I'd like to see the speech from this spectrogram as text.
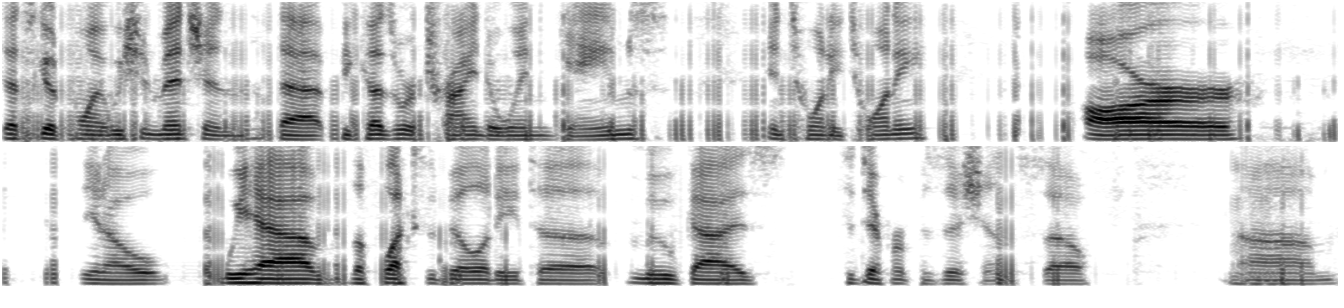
that's a good point. We should mention that because we're trying to win games in 2020, our you know we have the flexibility to move guys to different positions. So, Mhm. um,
